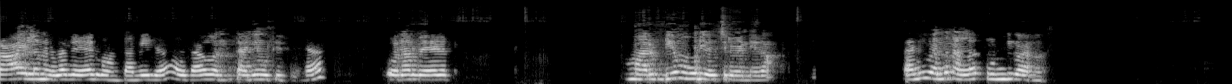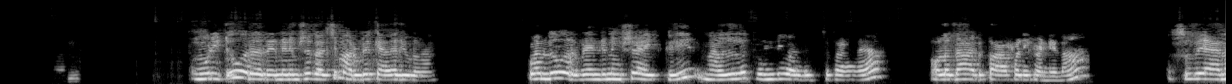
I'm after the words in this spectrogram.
காயெல்லாம் நல்லா வேகணும் தண்ணியில. அதுக்காக வந்து தண்ணி ஊற்றிட்டு ஒரு நேரம் வேக மறுபடியும் மூடி வச்சிட வேண்டியதான் தண்ணி வந்து நல்லா குண்டி வரணும். மூடிட்டு ஒரு ரெண்டு நிமிஷம் கழிச்சு மறுபடியும் கிளறி விடுவேன் வந்து ஒரு ரெண்டு நிமிஷம் ஆயிடுச்சு நல்லா சுண்டி வந்துச்சு பாருங்க. அவ்வளவுதான் அடுப்பு ஆஃப் பண்ணிக்க வேண்டியதான் சுவையான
